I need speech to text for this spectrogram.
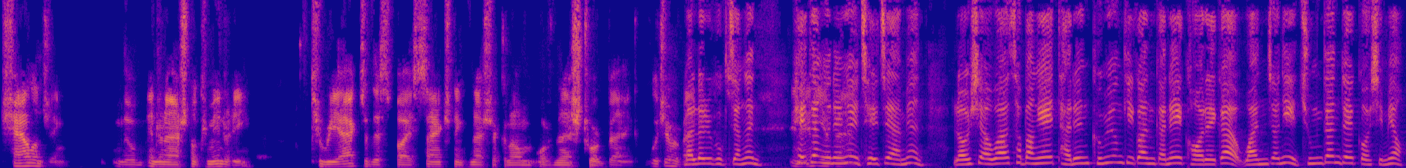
challenging the international community 말레르 국장은 해당 은행을 제재하면 러시아와 서방의 다른 금융기관 간의 거래가 완전히 중단될 것이며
